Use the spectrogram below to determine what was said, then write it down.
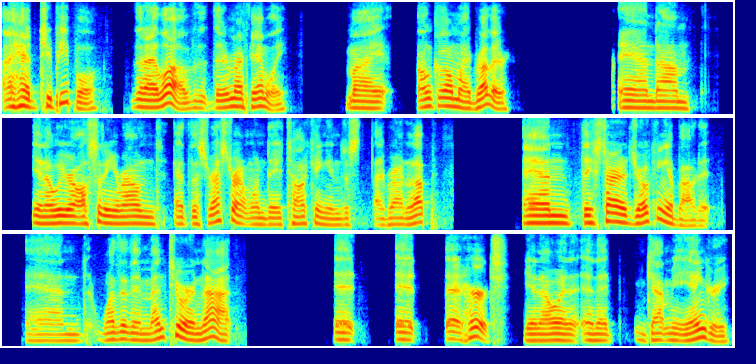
I had two people that I love, that they're my family, my uncle and my brother. And um, you know, we were all sitting around at this restaurant one day talking and just I brought it up. And they started joking about it. And whether they meant to or not, it it it hurt, you know, and, and it got me angry.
